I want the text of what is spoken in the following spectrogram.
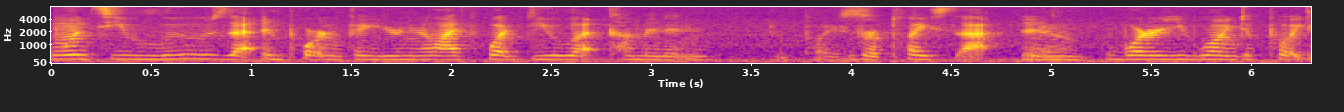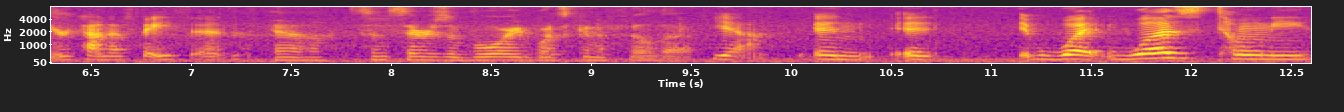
once you lose that important figure in your life what do you let come in and Replace. replace that? And what are you going to put your kind of faith in? Yeah. Since there's a void, what's gonna fill that? yeah, and it, it what was Tony,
